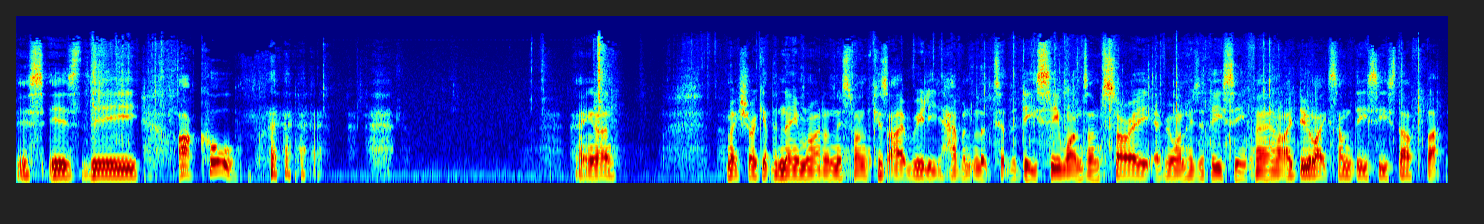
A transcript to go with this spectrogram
This is the, oh cool. Hang on. Make sure I get the name right on this one because I really haven't looked at the DC ones. I'm sorry everyone who's a DC fan. I do like some DC stuff but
